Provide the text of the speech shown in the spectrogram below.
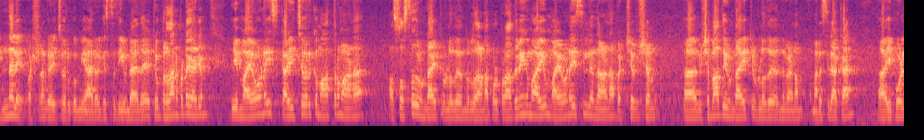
ഇന്നലെ ഭക്ഷണം കഴിച്ചവർക്കും ഈ ആരോഗ്യസ്ഥിതി ഉണ്ടായത്. ഏറ്റവും പ്രധാനപ്പെട്ട കാര്യം ഈ മയോണൈസ് കഴിച്ചവർക്ക് മാത്രമാണ് അസ്വസ്ഥത ഉണ്ടായിട്ടുള്ളത് എന്നുള്ളതാണ്. അപ്പോൾ പ്രാഥമികമായും മയോണൈസിൽ നിന്നാണ് ഭക്ഷ്യവിഷം വിഷബാധ ഉണ്ടായിട്ടുള്ളത് എന്ന് വേണം മനസ്സിലാക്കാൻ. ഇപ്പോൾ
